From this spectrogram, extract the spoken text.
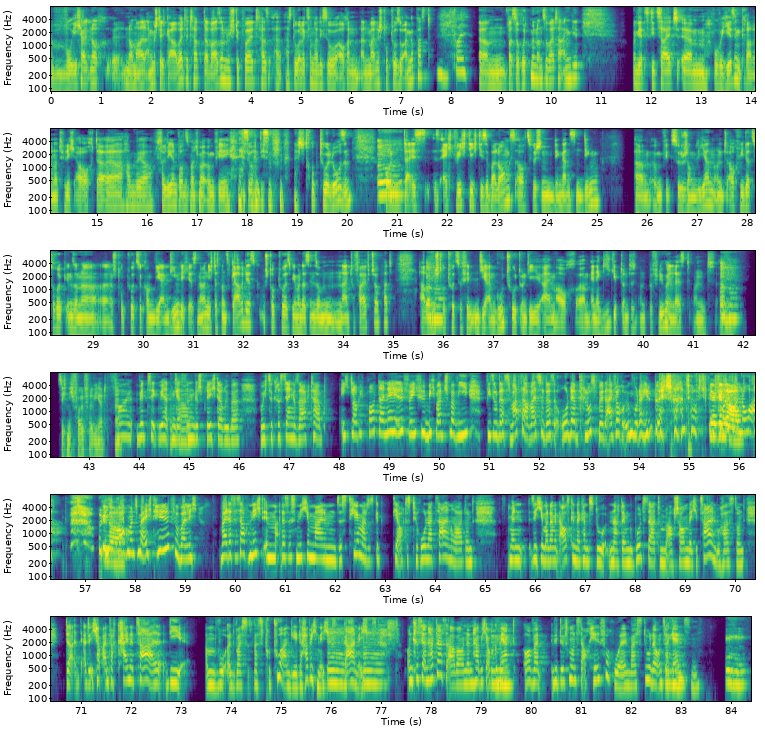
wo ich halt noch äh, normal angestellt gearbeitet habe, da war so ein Stück weit, hast, hast du, Alexandra, dich so auch an, an meine Struktur so angepasst? Mhm, voll. Ähm, was so Rhythmen und so weiter angeht. Und jetzt die Zeit, ähm, wo wir hier sind, gerade natürlich auch, da haben wir, verlieren wir uns manchmal irgendwie so in diesem Strukturlosen. Mhm. Und da ist, ist echt wichtig, diese Balance auch zwischen den ganzen Dingen ähm, irgendwie zu jonglieren und auch wieder zurück in so eine äh, Struktur zu kommen, die einem dienlich ist. Ne? Nicht, dass man Sklave der Struktur ist, wie man das in so einem 9-to-5-Job hat, aber mhm. eine Struktur zu finden, die einem gut tut und die einem auch ähm, Energie gibt und, und beflügeln lässt und ähm, mhm. sich nicht voll verliert. Voll ja. witzig. Wir hatten Total. gestern ein Gespräch darüber, wo ich zu Christian gesagt habe, ich glaube, ich brauche deine Hilfe. Ich fühle mich manchmal wie, wie so das Wasser, weißt du, das ohne Flussbett einfach irgendwo dahin plätschert und ich bin ja, genau. voll verloren. Und genau. ich brauche manchmal echt Hilfe, weil ich, weil das ist auch nicht im, das ist nicht in meinem System. Also es gibt ja auch das Tiroler Zahlenrad und wenn sich jemand damit auskennt, dann kannst du nach deinem Geburtsdatum auch schauen, welche Zahlen du hast. Und da, also ich habe einfach keine Zahl, die ähm, wo, also was, was Struktur angeht, da habe ich nichts, mm, gar nichts. Mm. Und Christian hat das aber und dann habe ich auch mm. gemerkt, oh, wir dürfen uns da auch Hilfe holen, weißt du, oder uns mhm. ergänzen. Mhm.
